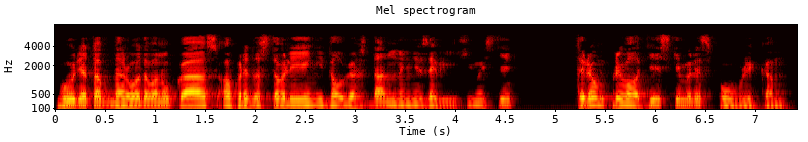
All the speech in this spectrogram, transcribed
будет обнародован указ о предоставлении долгожданной независимости трем прибалтийским республикам –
